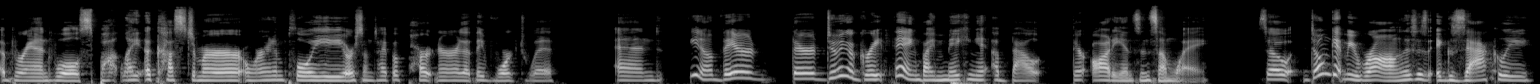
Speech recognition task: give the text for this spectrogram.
a brand will spotlight a customer or an employee or some type of partner that they've worked with and you know they're they're doing a great thing by making it about their audience in some way. So, don't get me wrong, this is exactly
